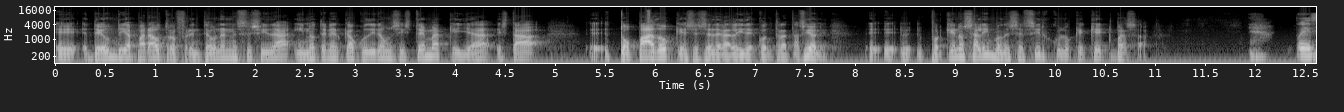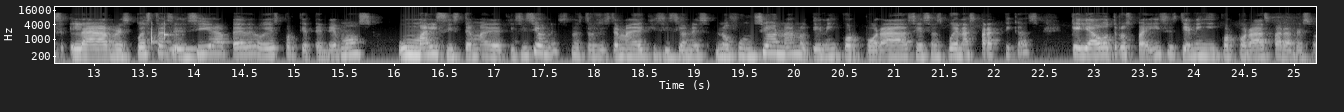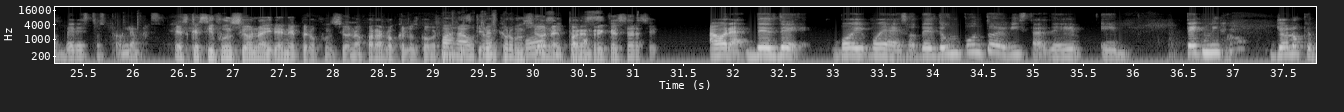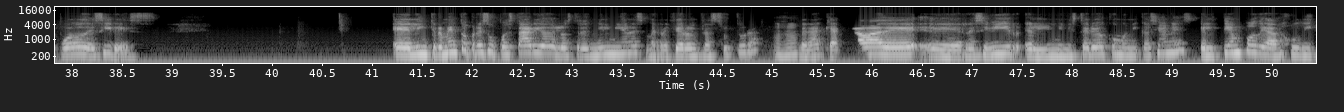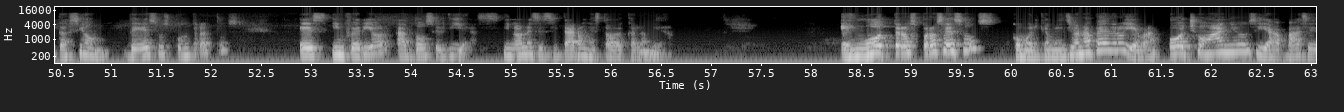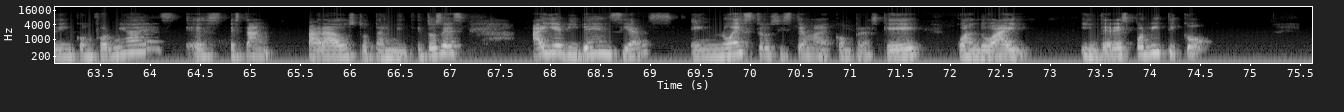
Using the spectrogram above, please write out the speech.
de un día para otro frente a una necesidad y no tener que acudir a un sistema que ya está eh, topado, que es ese de la ley de contrataciones. Eh, eh, ¿Por qué no salimos de ese círculo? ¿Qué, ¿Qué pasa? Pues la respuesta sencilla, Pedro, es porque tenemos un mal sistema de adquisiciones. Nuestro sistema de adquisiciones no funciona, no tiene incorporadas esas buenas prácticas que ya otros países tienen incorporadas para resolver estos problemas. Es que sí funciona, Irene, pero funciona para lo que los gobernantes quieren que funcione, para enriquecerse. Ahora, desde voy, voy a eso. Desde un punto de vista de eh, técnico, yo lo que puedo decir es, el incremento presupuestario de los 3 mil millones, me refiero a infraestructura, ¿verdad? Que acaba de eh, recibir el Ministerio de Comunicaciones, el tiempo de adjudicación de esos contratos es inferior a 12 días y no necesitaron estado de calamidad. En otros procesos, como el que menciona Pedro, llevan ocho años y a base de inconformidades están parados totalmente. Entonces, hay evidencias en nuestro sistema de compras que cuando hay interés político,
